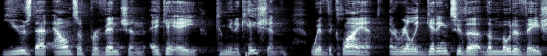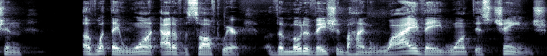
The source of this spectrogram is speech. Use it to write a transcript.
use that ounce of prevention, aka communication with the client, and really getting to the the motivation of what they want out of the software, the motivation behind why they want this change.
